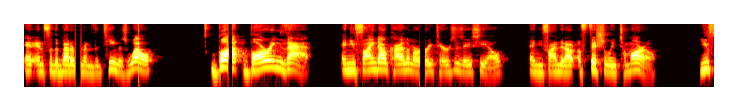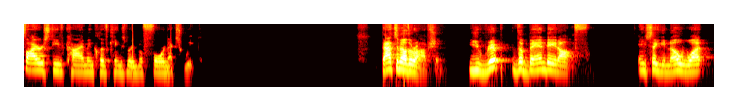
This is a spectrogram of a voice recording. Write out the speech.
and, and for the betterment of the team as well. But barring that, and you find out Kyler Murray tears his ACL, and you find it out officially tomorrow, you fire Steve Keim and Cliff Kingsbury before next week. That's another option. You rip the band aid off and you say, you know what?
